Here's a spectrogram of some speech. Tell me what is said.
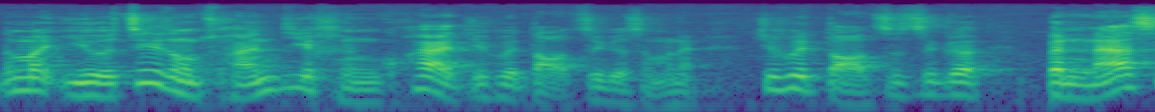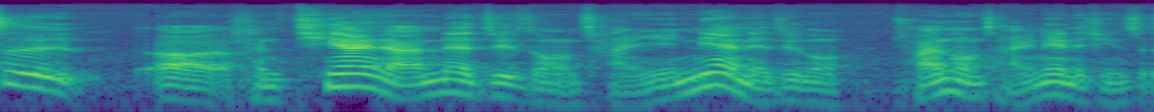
那么有这种传递很快，就会导致个什么呢？就会导致这个本来是呃很天然的这种产业链的这种传统产业链的形式，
